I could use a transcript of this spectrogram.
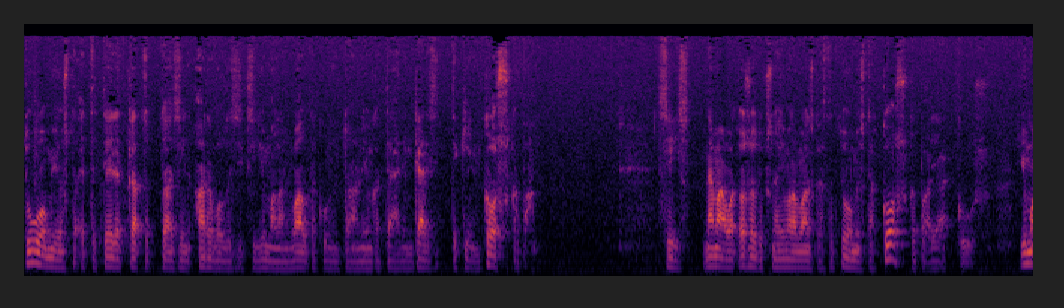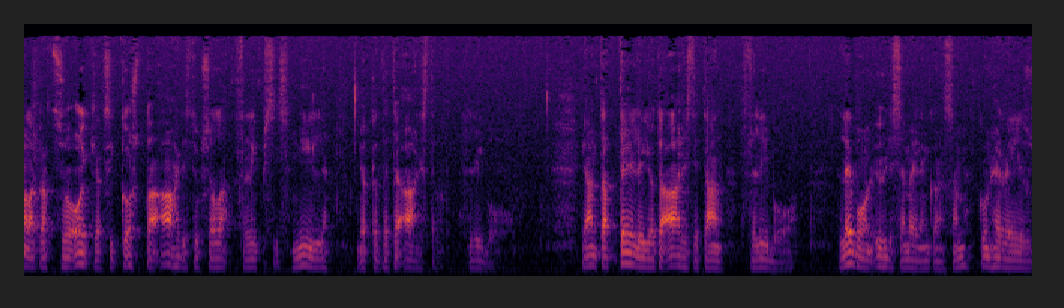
tuomiosta, että teidät katsottaisiin arvollisiksi Jumalan valtakuntaan, jonka tähden kärsittekin koskapa. Siis nämä ovat osoituksena Jumalan vanhuskasta tuomiosta koskapa jakkuus. Jumala katsoo oikeaksi kostaa ahdistuksella ripsis niille, jotka tätä ahdistavat liboo. Ja antaa teille, joita ahdistetaan, liboo levon yhdessä meidän kanssamme, kun Herra Jeesus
